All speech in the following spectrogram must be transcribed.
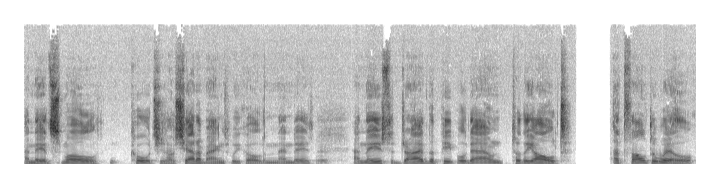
and they had small coaches or charabancs, we called them in them days, yeah. and they used to drive the people down to the alt at Tholt-y-Will,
